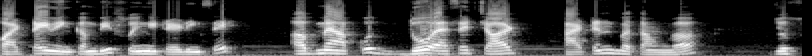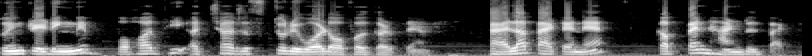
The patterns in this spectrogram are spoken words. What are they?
पार्ट टाइम इनकम भी स्विंग ट्रेडिंग से। अब मैं आपको दो ऐसे चार्ट पैटर्न बताऊँगा, जो स्विंग ट्रेडिंग में बहुत ही अच्छा रिस्क टू रिवॉर्ड ऑफ़र करते हैं। पहला पैटर्न है cup and handle pattern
